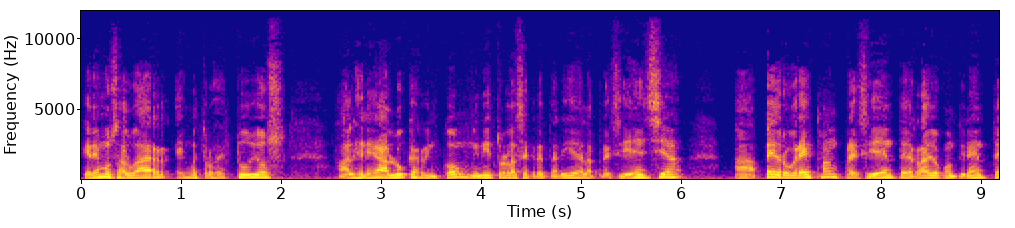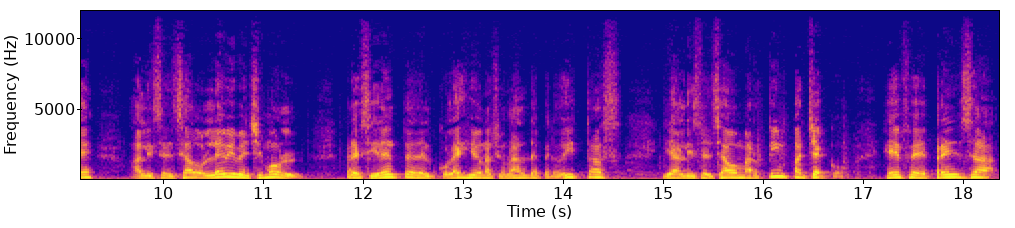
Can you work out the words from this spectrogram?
Queremos saludar en nuestros estudios al general Lucas Rincón, ministro de la Secretaría de la Presidencia, a Pedro Grespan, presidente de Radio Continente, al licenciado Levi Benchimol, presidente del Colegio Nacional de Periodistas, y al licenciado Martín Pacheco, jefe de prensa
